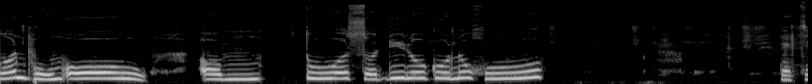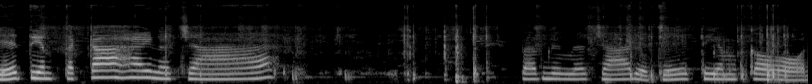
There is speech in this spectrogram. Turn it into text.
งั้นผมเอาอืม ตัวสดดีโลโก้นะครับเดี๋ยวเจ๊เตรียมตะกร้าให้นะจ๊ะ แป๊บหนึ่งนะจ๊ะ เดี๋ยวเจ๊เตรียมก่อน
